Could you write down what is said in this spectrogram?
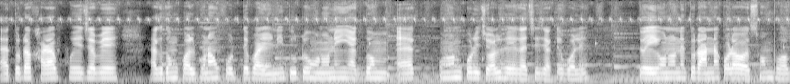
এতটা খারাপ হয়ে যাবে একদম কল্পনাও করতে পারিনি। দুটো উনুনেই একদম এক উনুন করে জল হয়ে গেছে যাকে বলে। তো এই উনুনে তো রান্না করা অসম্ভব।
